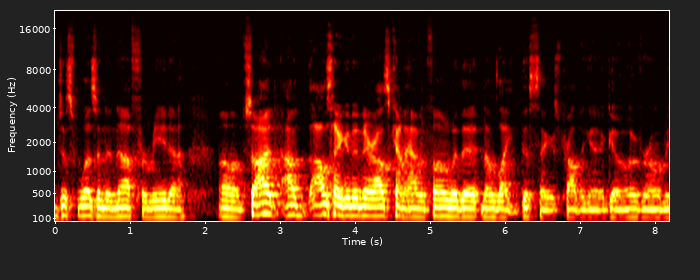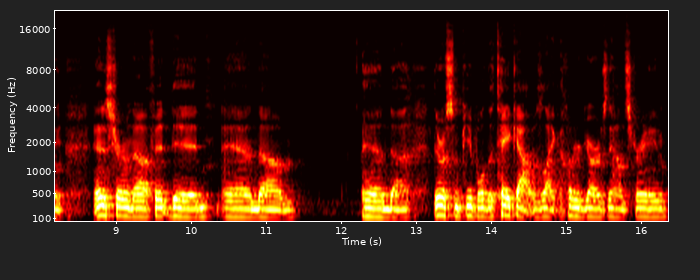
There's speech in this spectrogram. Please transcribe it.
just wasn't enough for me to. Um, so I, I I was hanging in there. I was kind of having fun with it, and I was like, "This thing is probably going to go over on me." and sure enough, it did. And um, and uh, there was some people. The takeout was like 100 yards downstream,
